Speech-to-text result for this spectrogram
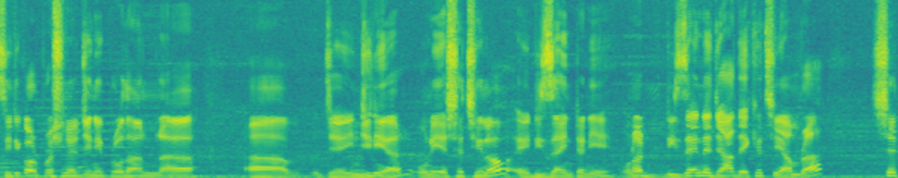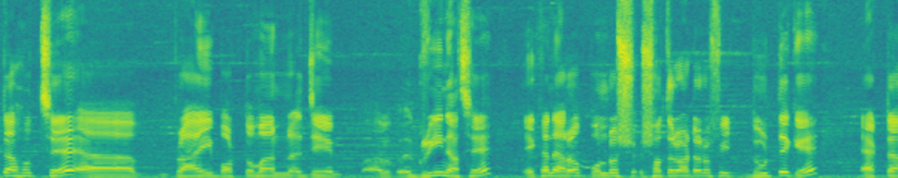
সিটি কর্পোরেশনের যিনি প্রধান যে ইঞ্জিনিয়ার, উনি এসেছিল এই ডিজাইনটা নিয়ে। ওনার ডিজাইনে যা দেখেছি আমরা, সেটা হচ্ছে প্রায় বর্তমান যে গ্রিন আছে এখানে আরও পনেরো, সতেরো, আঠারো ফিট দূর থেকে একটা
